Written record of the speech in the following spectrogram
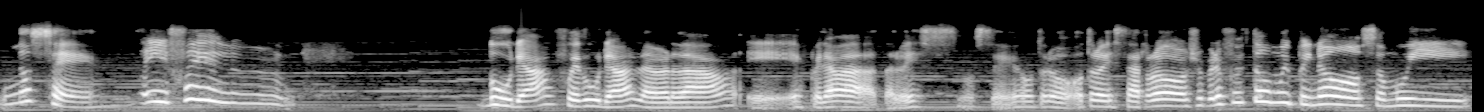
No sé. Y fue. dura, fue dura, la verdad. Eh, esperaba tal vez, no sé, otro, otro desarrollo, pero fue todo muy penoso, muy,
